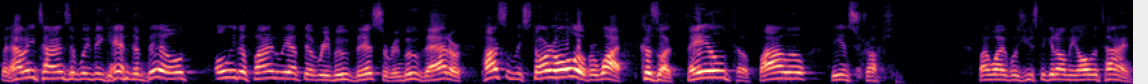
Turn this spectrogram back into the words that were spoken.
But how many times have we began to build only to find we have to remove this or remove that or possibly start all over? Why? Because I failed to follow the instructions. My wife was used to get on me all the time.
